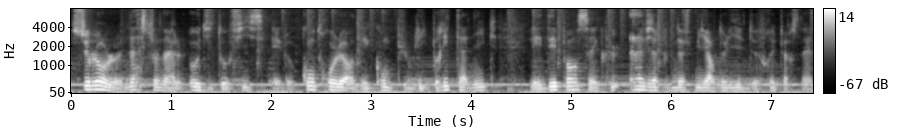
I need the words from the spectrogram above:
Selon le National Audit Office et le contrôleur des comptes publics britannique, les dépenses incluent 1,9 milliard de livres de frais personnels,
